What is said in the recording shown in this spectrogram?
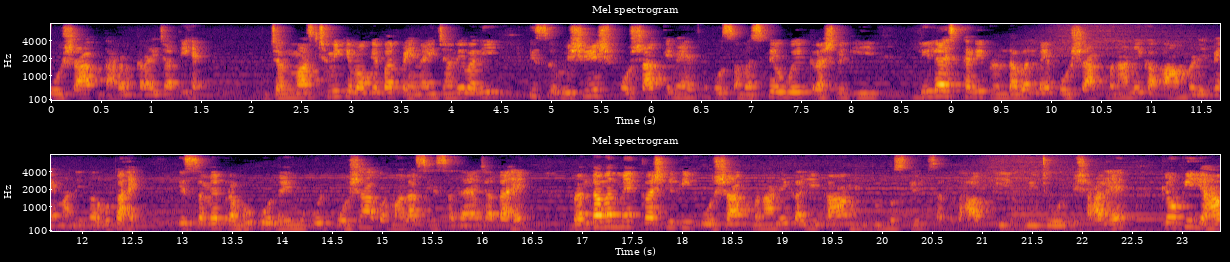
पोशाक धारण कराई जाती है। जन्माष्टमी के मौके पर पहनाई जाने वाली इस विशेष पोशाक के महत्व को समझते हुए कृष्ण की लीला स्थली वृंदावन में पोशाक बनाने का काम बड़े पैमाने पर होता है। इस समय प्रभु को नए मुकुट, पोशाक और माला से सजाया जाता है। वृंदावन में कृष्ण की पोशाक बनाने का ये काम हिंदू मुस्लिम सद्भाव की एक बेजोड़ विशाल है, क्योंकि यहाँ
